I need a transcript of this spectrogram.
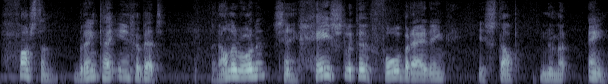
vasten brengt hij in gebed. Met andere woorden, zijn geestelijke voorbereiding is stap nummer 1.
